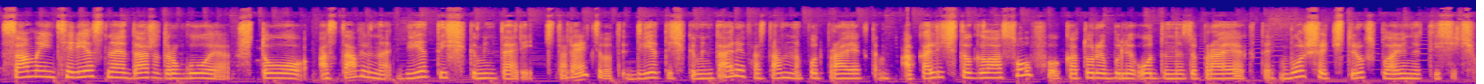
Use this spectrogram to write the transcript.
Самое интересное даже другое, что оставлено 2000 комментариев. Представляете, вот 2000 комментариев оставлено под проектом. А количество голосов, которые были отданы за проекты, больше четырех с половиной тысяч.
